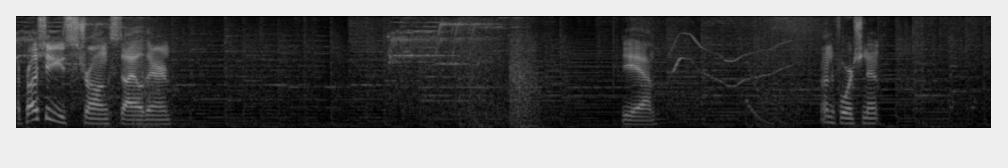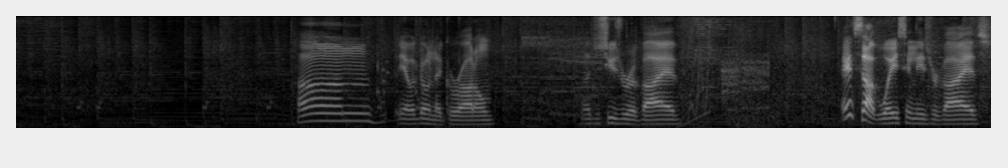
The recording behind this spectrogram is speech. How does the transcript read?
I probably should use strong style there. Yeah. Unfortunate. Um, yeah, we're going to Grotle. I'll just use Revive. I can stop wasting these revives.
